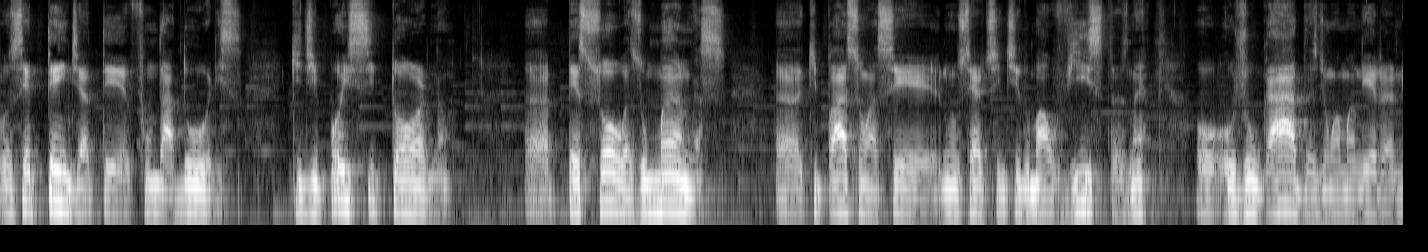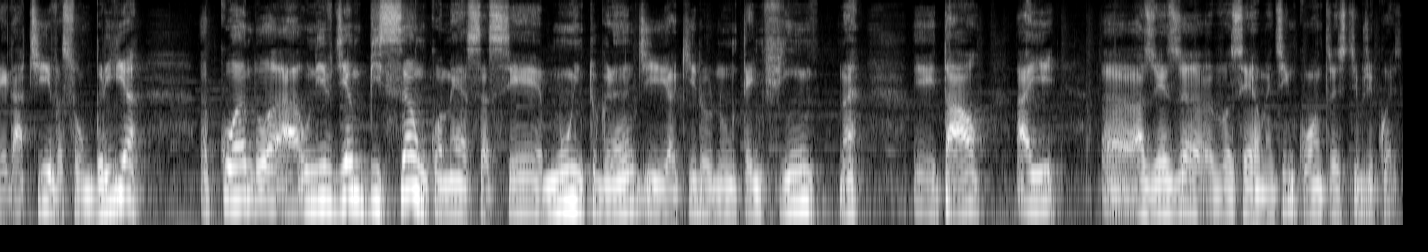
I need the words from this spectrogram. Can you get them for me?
você tende a ter fundadores que depois se tornam uh, pessoas humanas uh, que passam a ser, num certo sentido, mal vistas, né? ou, ou julgadas de uma maneira negativa, sombria, quando a, o nível de ambição começa a ser muito grande e aquilo não tem fim, né? E tal, aí uh, às vezes uh, você realmente encontra esse tipo de coisa.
